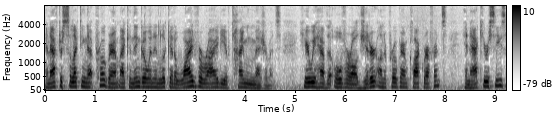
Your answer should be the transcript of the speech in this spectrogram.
and after selecting that program, I can then go in and look at a wide variety of timing measurements. Here we have the overall jitter on the program clock reference, inaccuracies,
